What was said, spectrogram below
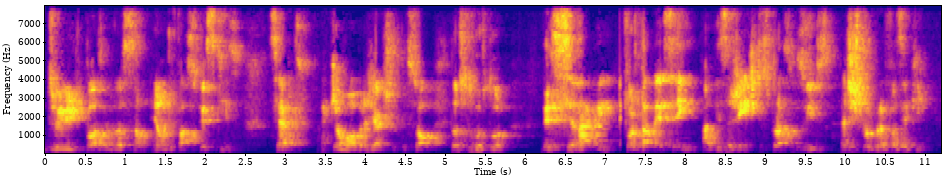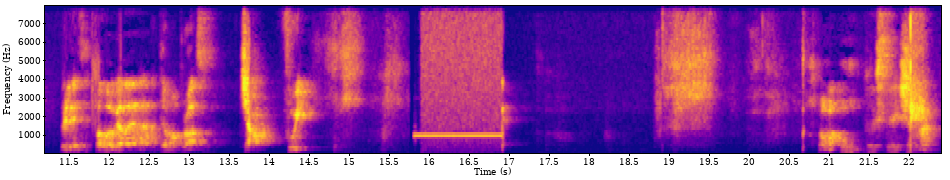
de pós-graduação, é onde eu faço pesquisa, certo? Aqui é uma obra de arte pessoal. Então se tu gostou desse cenário aí, fortalece aí, avisa a gente que os próximos vídeos a gente procura fazer aqui. Beleza? Falou galera, até uma próxima. Tchau, fui! Vamos lá. Um, dois, três, chama.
